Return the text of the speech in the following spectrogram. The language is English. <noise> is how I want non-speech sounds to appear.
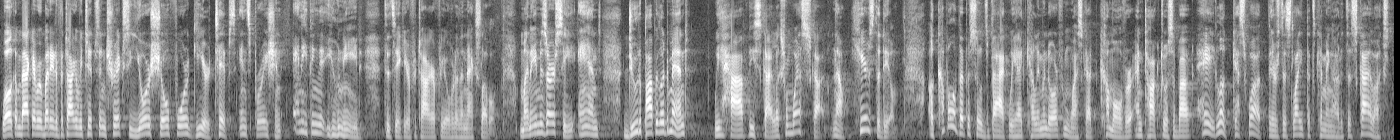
Welcome back, everybody, to Photography Tips and Tricks, your show for gear, tips, inspiration, anything that you need to take your photography over to the next level. My name is RC, and due to popular demand, we have the Skylux from Westcott. Now, here's the deal. A couple of episodes back, we had Kelly Mendora from Westcott come over and talk to us about, hey, look, guess what? There's this light that's coming out. It's a Skylux.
